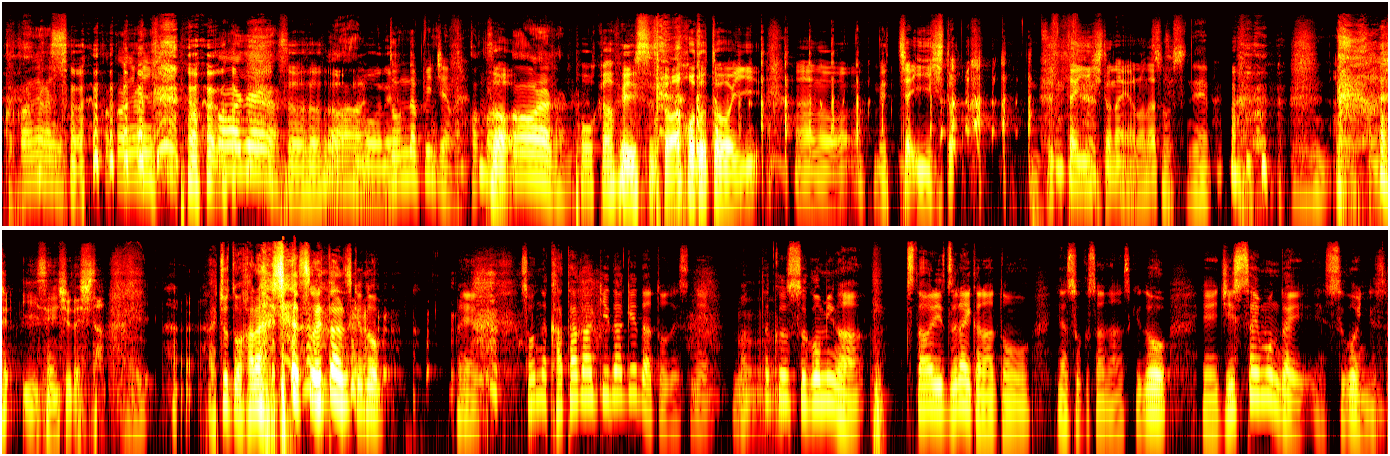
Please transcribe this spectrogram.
ここにここにここにそうそうそう。もうね。ど、んなピンチなのかここ。そう。ポーカーフェイスとは程遠い、あの、めっちゃいい人。絶対いい人なんやろうなって。そうですね。いい選手でした。はい、ちょっと話がそれたんですけど、えーそんな肩書きだけだとですね全く凄みが伝わりづらいかなと思う安福さんなんですけど、えー実際問題えーすごいんです。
